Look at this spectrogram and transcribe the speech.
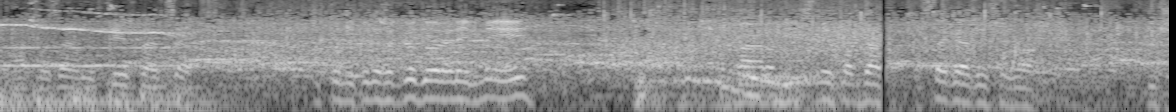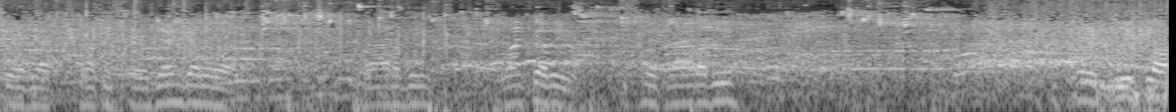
Lássa az elmúlt két percet. Tűnik, hogy ez a gödör elég mély. Váradi ismét labdát. A Szeged és ez a kísérlet. Trapisztó gyenge volt. Váradi, van Curry, ismét Váradi. Ismét tripla.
